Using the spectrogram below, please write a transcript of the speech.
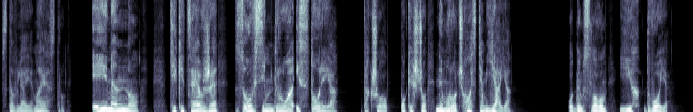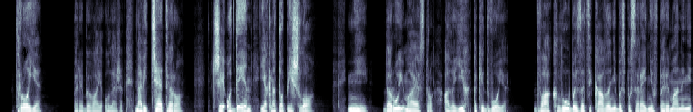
вставляє маестро. Іменно. Тільки це вже зовсім друга історія. Так що поки що не мороч гостям яя. Одним словом, їх двоє. Троє, перебиває Олежик. Навіть четверо. Чи один, як на то пішло? Ні, даруй, маестро, але їх таки двоє. Два клуби зацікавлені безпосередньо в переманенні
